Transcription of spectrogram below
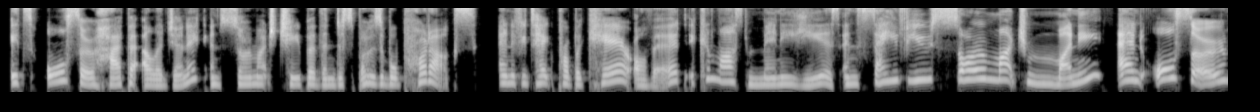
It's also hyperallergenic and so much cheaper than disposable products. And if you take proper care of it, it can last many years and save you so much money. And also,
